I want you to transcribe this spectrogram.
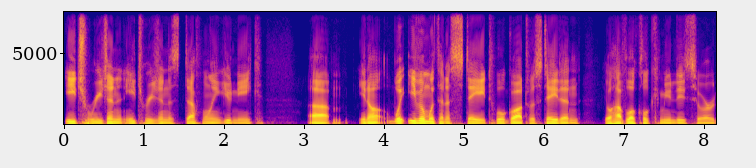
each region, and each region is definitely unique um, you know, w- even within a state, we'll go out to a state and you'll have local communities who are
